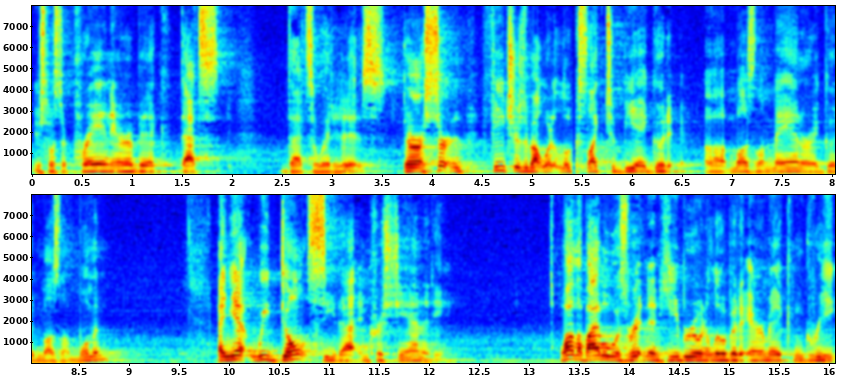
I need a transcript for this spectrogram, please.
You're supposed to pray in Arabic. That's, that's the way it is. There are certain features about what it looks like to be a good uh, Muslim man or a good Muslim woman. And yet, we don't see that in Christianity. While the Bible was written in Hebrew and a little bit of Aramaic and Greek,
